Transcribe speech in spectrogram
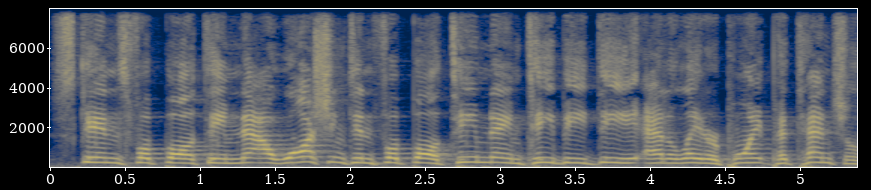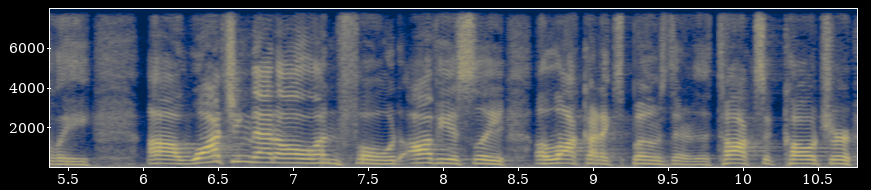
Skins football team, now Washington football team name TBD at a later point, potentially. Uh, watching that all unfold, obviously, a lot got exposed there. The toxic culture,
